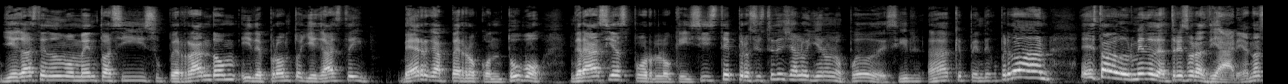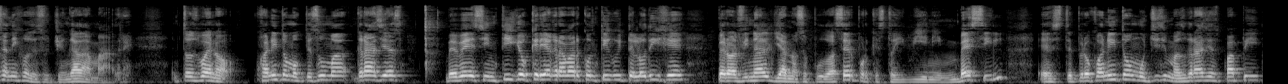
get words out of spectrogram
llegaste en un momento así super random y de pronto llegaste y Verga, perro con tubo. Gracias por lo que hiciste. Pero si ustedes ya lo oyeron, lo puedo decir. Ah, qué pendejo. Perdón. He estado durmiendo de a tres horas diarias. No sean hijos de su chingada madre. Entonces, bueno, Juanito Moctezuma, gracias. Bebé, sin ti yo quería grabar contigo y te lo dije. Pero al final ya no se pudo hacer porque estoy bien imbécil. Este, pero Juanito, muchísimas gracias, papi.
